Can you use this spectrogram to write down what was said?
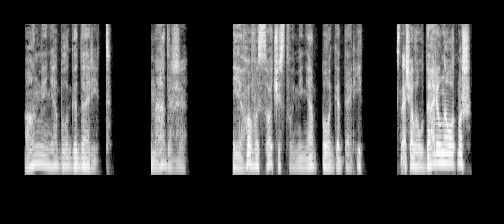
Он меня благодарит. Надо же. Его высочество меня благодарит. Сначала ударил на наотмашь,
